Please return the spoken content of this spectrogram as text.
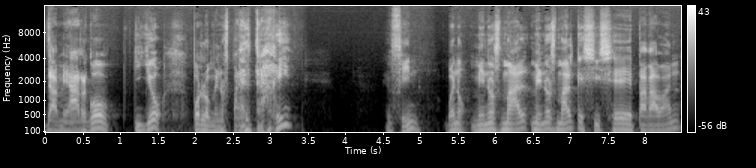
dame algo yo, por lo menos para el traje. En fin, bueno, menos mal, menos mal que sí se pagaban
